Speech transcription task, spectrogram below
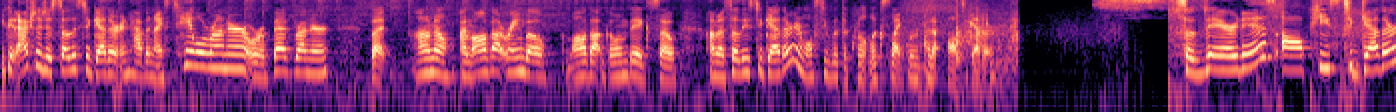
you could actually just sew this together and have a nice table runner or a bed runner. But I don't know, I'm all about rainbow. I'm all about going big. So I'm gonna sew these together and we'll see what the quilt looks like when we put it all together. So there it is, all pieced together.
